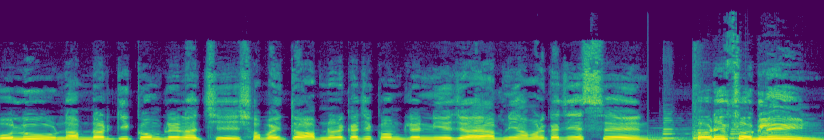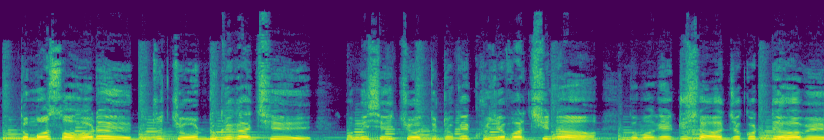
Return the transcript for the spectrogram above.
বলুন আপনার কি কমপ্লেন আছে? সবাই তো আপনার কাছে কমপ্লেন নিয়ে যায় আপনি আমার কাছে এসেছেন। আরে ফাগলিন তোমার শহরে দুটো চোর ঢুকে গেছে। আমি সেই চোর দুটোকে খুঁজে পাচ্ছি না। তোমাকে একটু সাহায্য করতে হবে।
